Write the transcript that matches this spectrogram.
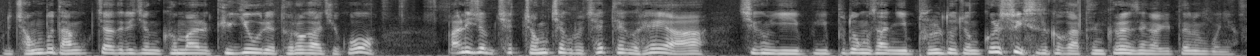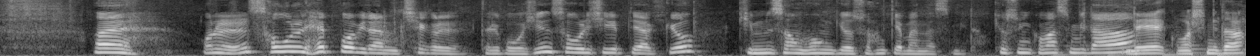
우리 정부 당국자들이 지금 그 말을 귀 기울여 들어가지고 빨리 좀 정책으로 채택을 해야 지금 이, 이 부동산 이 불도 좀 끌 수 있을 것 같은 그런 생각이 드는군요. 아, 오늘 서울 해법이라는 책을 들고 오신 서울시립대학교 김성홍 교수 함께 만났습니다. 교수님 고맙습니다. 네, 고맙습니다.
